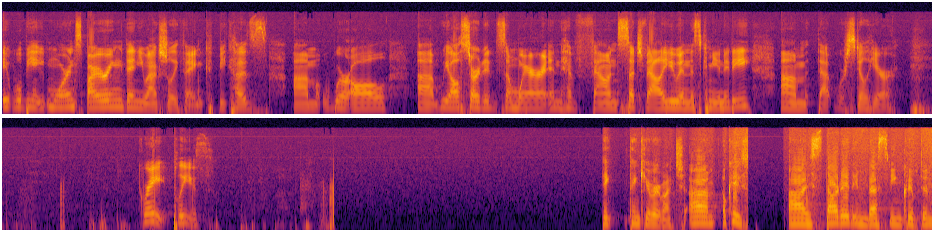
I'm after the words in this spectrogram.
it will be more inspiring than you actually think because um, we're all uh, we all started somewhere and have found such value in this community um, that we're still here. Great, please. Thank, you very much. Um, okay, so I started investing in crypto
